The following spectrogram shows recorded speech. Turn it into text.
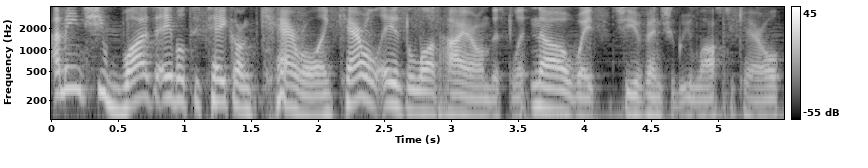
I mean, she was able to take on Carol, and Carol is a lot higher on this list. No, wait, she eventually lost to Carol.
